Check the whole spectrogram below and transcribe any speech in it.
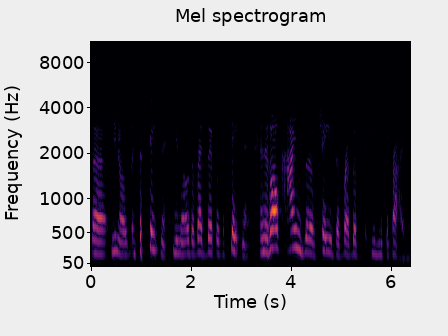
the, you know, like the statement, you know, the red lip is a statement. And there's all kinds of shades of red lipstick. You'd be surprised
